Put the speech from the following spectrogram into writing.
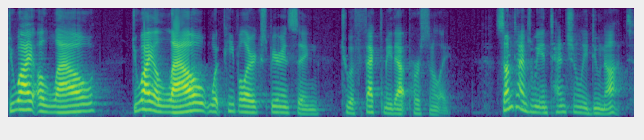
Do I allow do I allow what people are experiencing to affect me that personally? Sometimes we intentionally do not.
